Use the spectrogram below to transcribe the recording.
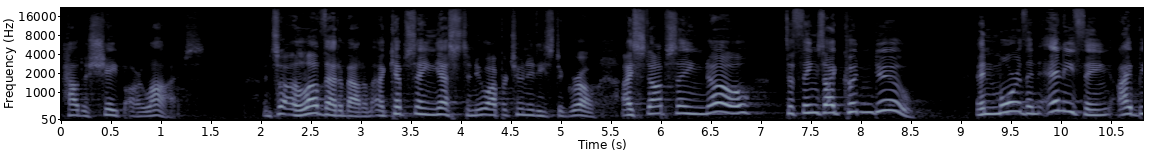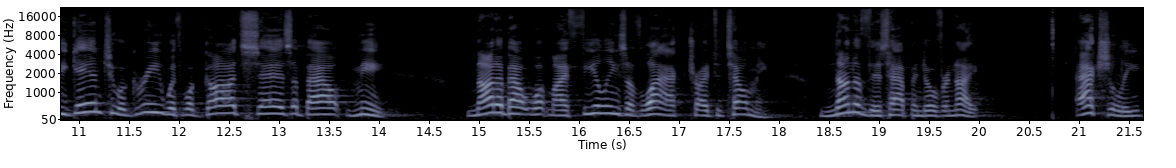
how to shape our lives. And so I love that about him. I kept saying yes to new opportunities to grow. I stopped saying no to things I couldn't do. And more than anything, I began to agree with what God says about me, not about what my feelings of lack tried to tell me. None of this happened overnight. Actually,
